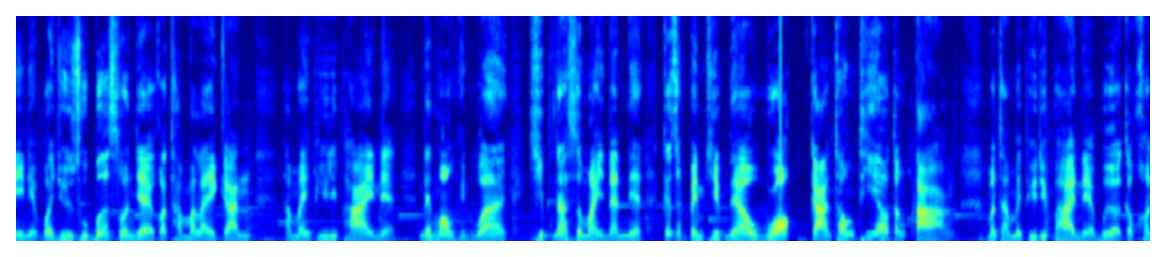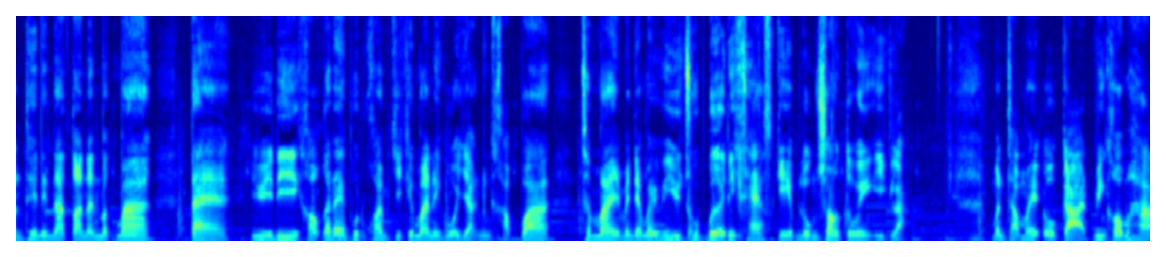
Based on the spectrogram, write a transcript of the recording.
นี้เนี่ย ว่ายูทูบเบอร์ส่วนใหญ่ก็ทำอะไรกันทำให้พิวดิพายเนี่ย ได้มองเห็นว่าคลิปณสมัยนั้นเนี่ย ก็จะเป็นคลิปแนววอล์กการท่องเที่ยวต่างๆ มันทำให้พิวดิพายเนี่ยเบื่อกับคอนเทนต์ในหน้าตอนนั้นมาก ๆ แต่อยู่ดีๆเขาก็ได้ผุดความคิดขึ้นมาในหัวอย่างหนึ่งครับว่าทำไมมันยังไม่มียูทูบเบอร์ที่แคสเกมลงช่องตัวเองอีกล่ะ มันทำให้โอกาสวิ่งเข้ามาหา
